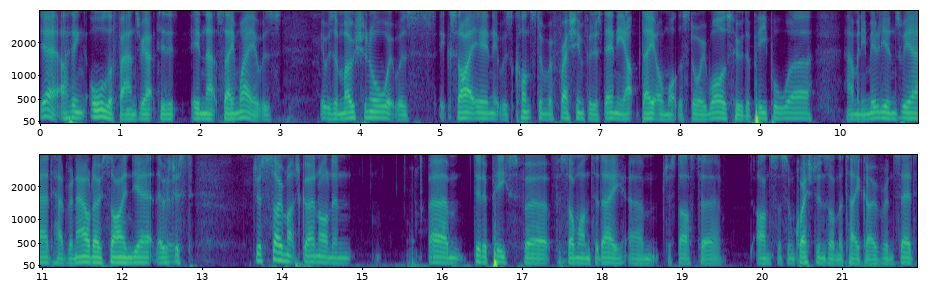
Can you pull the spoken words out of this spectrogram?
yeah, I think all the fans reacted in that same way. It was it was emotional, it was exciting, it was constant refreshing for just any update on what the story was, who the people were, how many millions we had, had Ronaldo signed yet. There was just just so much going on and um, did a piece for, for someone today, um, just asked to answer some questions on the takeover and said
